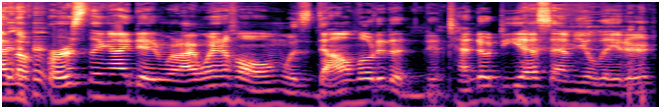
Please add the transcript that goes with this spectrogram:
and the first thing I did when I went home was downloaded a Nintendo DS emulator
